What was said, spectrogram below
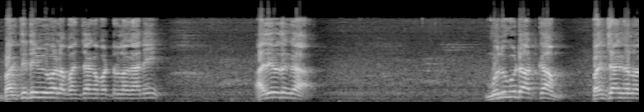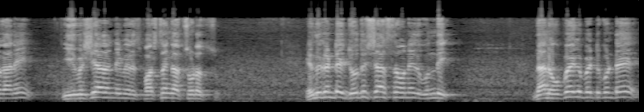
భక్తి టీవీ వాళ్ళ పంచాంగ పట్టణంలో కానీ అదేవిధంగా ములుగు డాట్ కామ్ పంచాంగంలో కానీ ఈ విషయాలన్నీ మీరు స్పష్టంగా చూడొచ్చు. ఎందుకంటే జ్యోతిష్ శాస్త్రం అనేది ఉంది. దాన్ని ఉపయోగపెట్టుకుంటే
